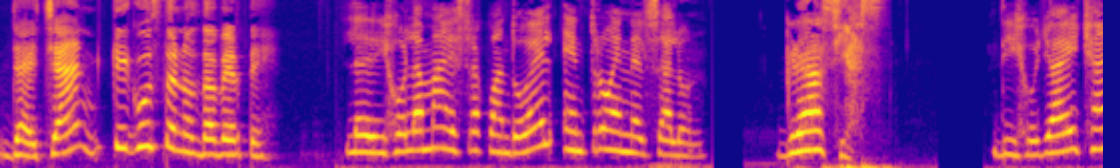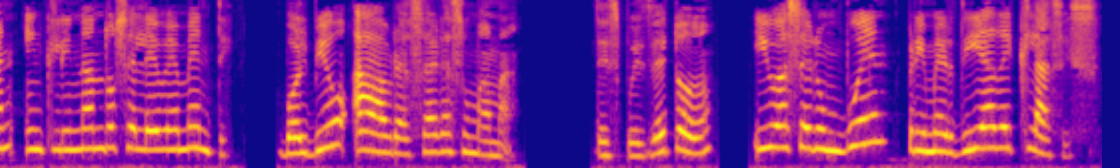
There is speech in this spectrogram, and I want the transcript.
Yae-chan, qué gusto nos da verte. Le dijo la maestra cuando él entró en el salón. Gracias, dijo Yae-chan inclinándose levemente. Volvió a abrazar a su mamá. Después de todo, iba a ser un buen primer día de clases.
